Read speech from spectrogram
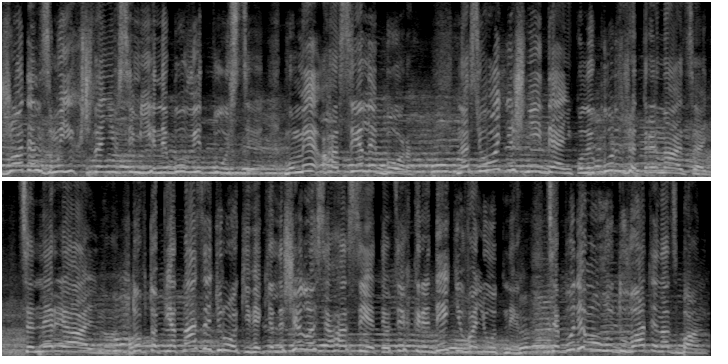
жоден з моїх членів сім'ї не був у відпустці, бо ми гасили борг. На сьогоднішній день, коли курс вже 13. Це нереально. Тобто 15 років, які лишилося гасити оцих кредитів валютних, це будемо годувати Нацбанк.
